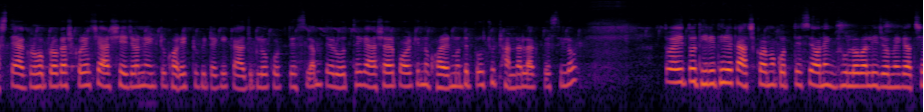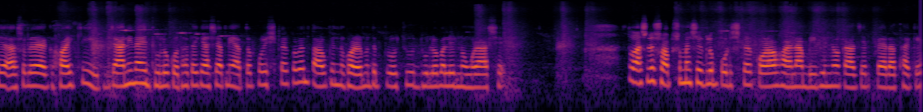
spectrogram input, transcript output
আসতে আগ্রহ প্রকাশ করেছে আর সেই জন্য একটু ঘরের টুকিটাকি কাজগুলো করতেছিলাম। তো রোদ থেকে আসার পর কিন্তু ঘরের মধ্যে প্রচুর ঠান্ডা লাগতেছিল। তো এই তো ধীরে ধীরে কাজকর্ম করতেছে, অনেক ধুলোবালি জমে গেছে। আসলে হয় কি, জানি না এই ধুলো কোথা থেকে আসে, আপনি এত পরিষ্কার করবেন, তাও কিন্তু ঘরের মধ্যে প্রচুর ধুলোবালি নোংরা আসে। তো আসলে সব সময় সেগুলো পরিষ্কার করা হয় না, বিভিন্ন কাজের প্যারা থাকে।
